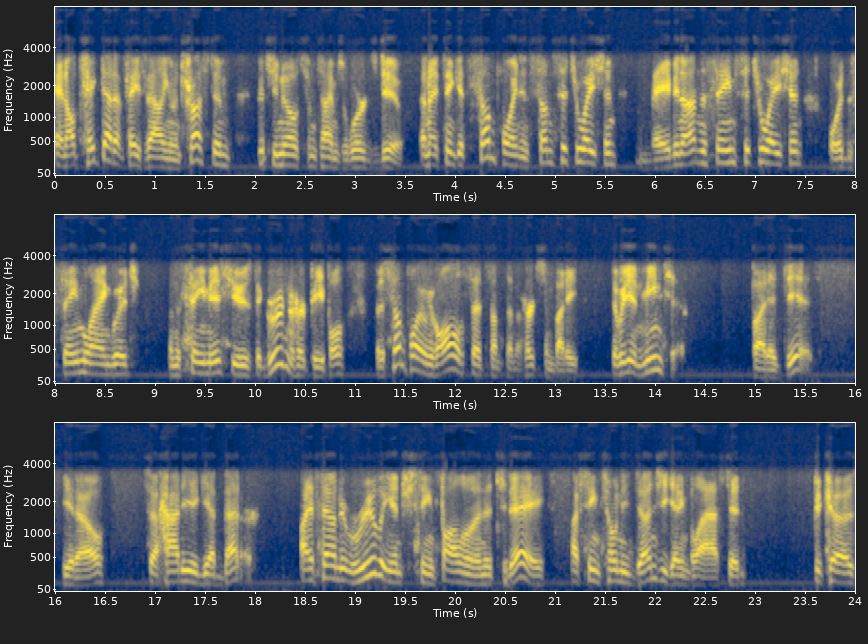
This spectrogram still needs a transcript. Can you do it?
And I'll take that at face value and trust him, but you know sometimes words do. And I think at some point in some situation, maybe not in the same situation or the same language and the same issues that Gruden hurt people, but at some point we've all said something that hurt somebody that we didn't mean to, but it did, you know? So how do you get better? I found it really interesting following it today. I've seen Tony Dungy getting blasted because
